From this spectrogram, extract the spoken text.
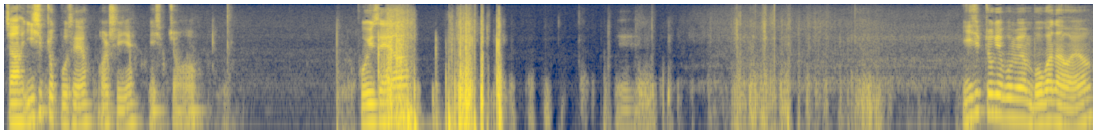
자, 20쪽 보세요. 얼씨예 20쪽. 보이세요? 20쪽에 보면 뭐가 나와요?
